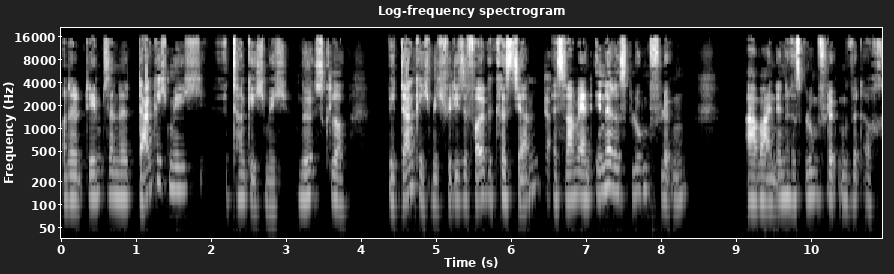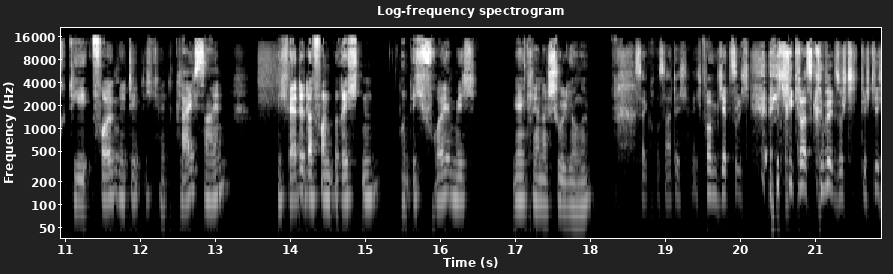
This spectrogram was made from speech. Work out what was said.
Und in dem Sinne danke ich mich, danke ich mich, ne, ist klar, bedanke ich mich für diese Folge, Christian. Ja. Es war mir ein inneres Blumenpflücken, aber ein inneres Blumenpflücken wird auch die folgende Tätigkeit gleich sein. Ich werde davon berichten und ich freue mich wie ein kleiner Schuljunge. Sehr großartig. Ich freue mich jetzt, ich, ich kriege gerade das Kribbeln durch, die- durch die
